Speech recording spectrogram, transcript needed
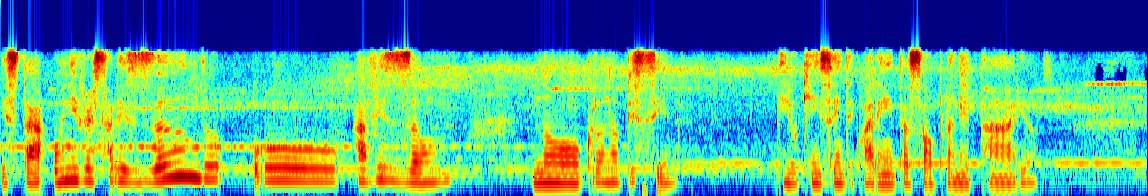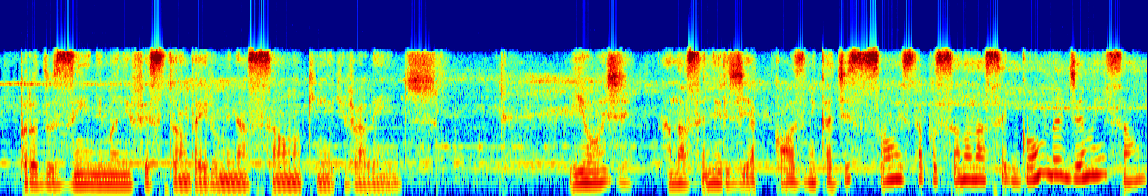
está universalizando o, a visão no cronopsi e o 1540 Sol planetário, produzindo e manifestando a iluminação no Kim equivalente. E hoje a nossa energia cósmica de som está pulsando na segunda dimensão,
